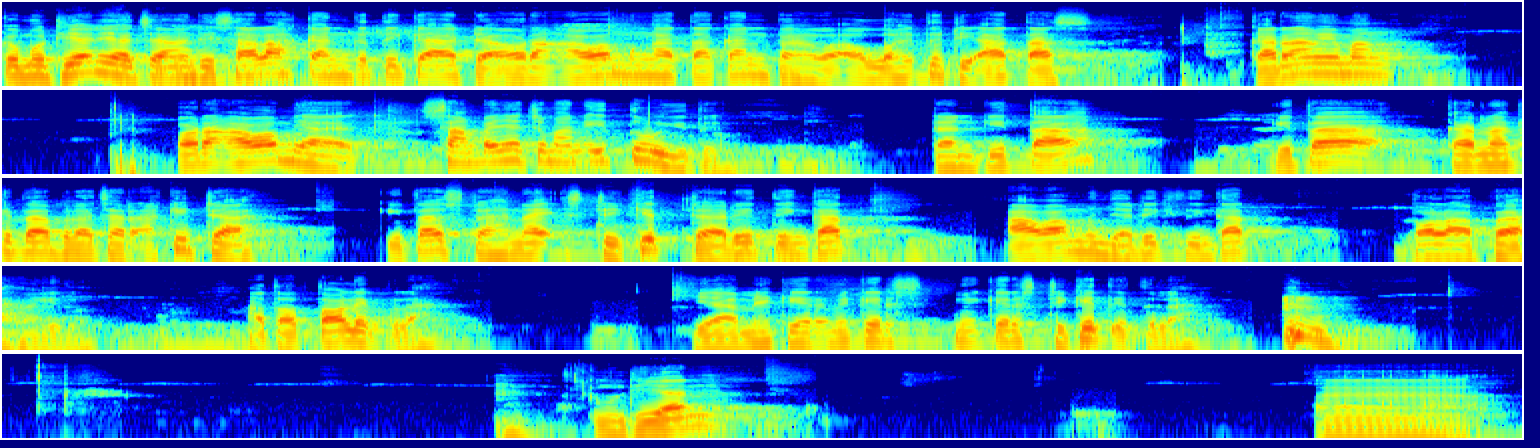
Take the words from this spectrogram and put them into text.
Kemudian ya jangan disalahkan ketika ada orang awam mengatakan bahwa Allah itu di atas. Karena memang orang awam ya sampainya cuma itu gitu. Dan kita kita karena kita belajar akidah, kita sudah naik sedikit dari tingkat awam menjadi tingkat tolabah gitu. Atau tolib lah. Ya mikir-mikir mikir sedikit itulah. Kemudian uh,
